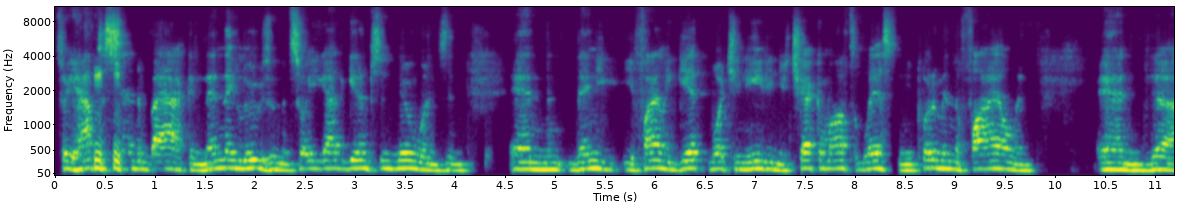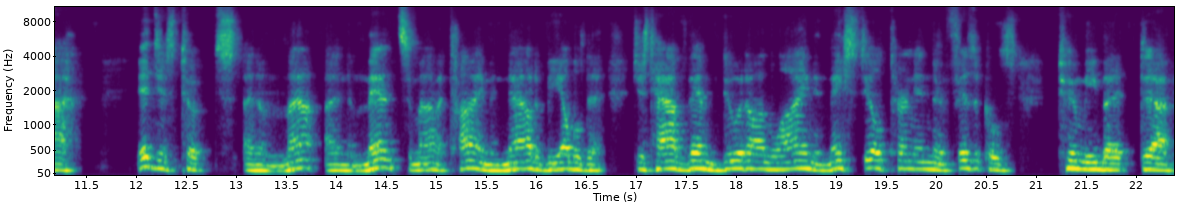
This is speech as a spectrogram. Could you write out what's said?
So you have to send them back and then they lose them and so you got to get them some new ones and and then you you finally get what you need and you check them off the list and you put them in the file and and uh, it just took an amount an immense amount of time and now to be able to just have them do it online and they still turn in their physicals to me, but uh,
